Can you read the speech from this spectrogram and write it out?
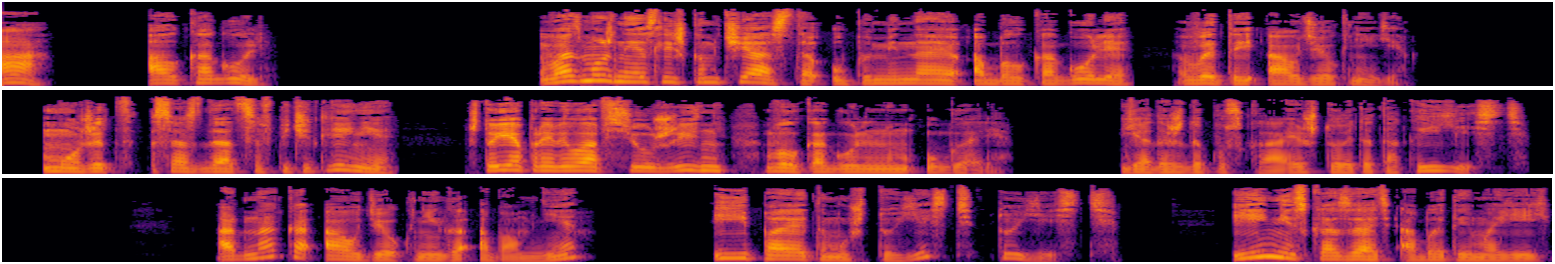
А. Алкоголь. Возможно, я слишком часто упоминаю об алкоголе в этой аудиокниге. Может создаться впечатление, что я провела всю жизнь в алкогольном угаре. Я даже допускаю, что это так и есть. Однако аудиокнига обо мне, и поэтому что есть, то есть. И не сказать об этой моей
